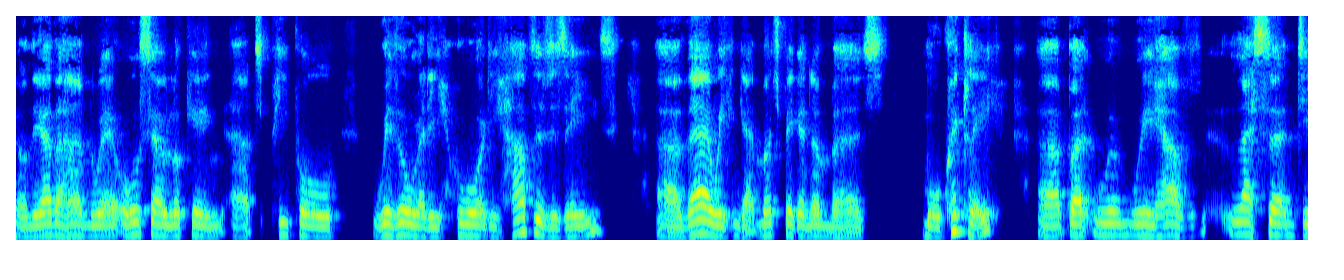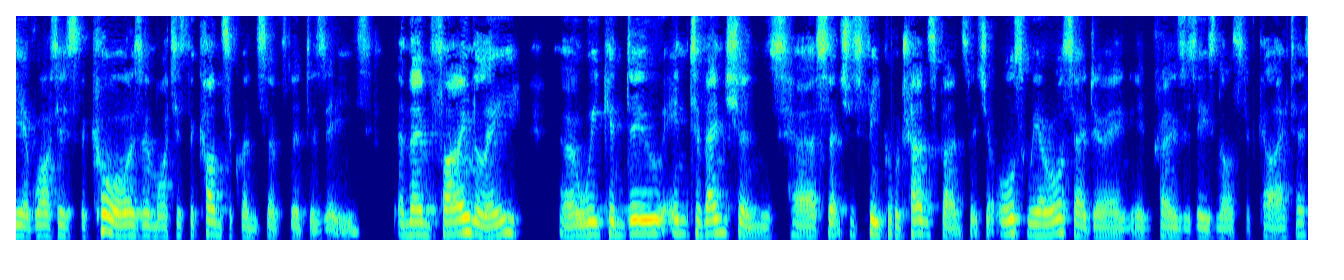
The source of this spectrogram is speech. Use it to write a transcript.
On the other hand, we're also looking at people with already who already have the disease. Uh, there, we can get much bigger numbers more quickly, uh, but we have less certainty of what is the cause and what is the consequence of the disease. And then finally, uh, we can do interventions uh, such as fecal transplants, which are also, we are also doing in Crohn's disease and ulcerative colitis,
